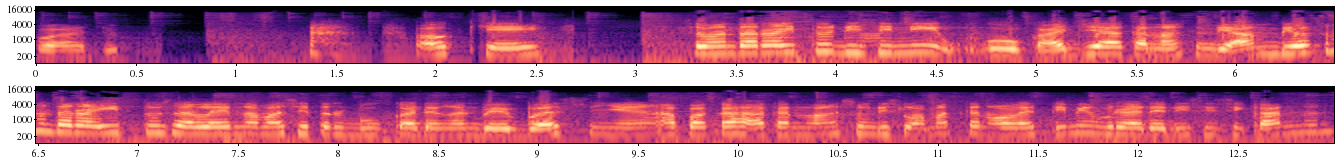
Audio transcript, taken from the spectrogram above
Waduh. Oke. Sementara itu di sini Guk aja akan langsung diambil. Sementara itu Selena masih terbuka dengan bebasnya. Apakah akan langsung diselamatkan oleh tim yang berada di sisi kanan?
